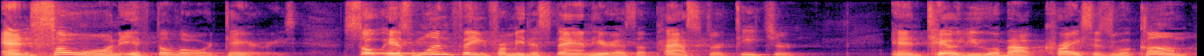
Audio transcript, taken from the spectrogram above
and so on if the Lord tarries. So it's one thing for me to stand here as a pastor, teacher, and tell you about crises will come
